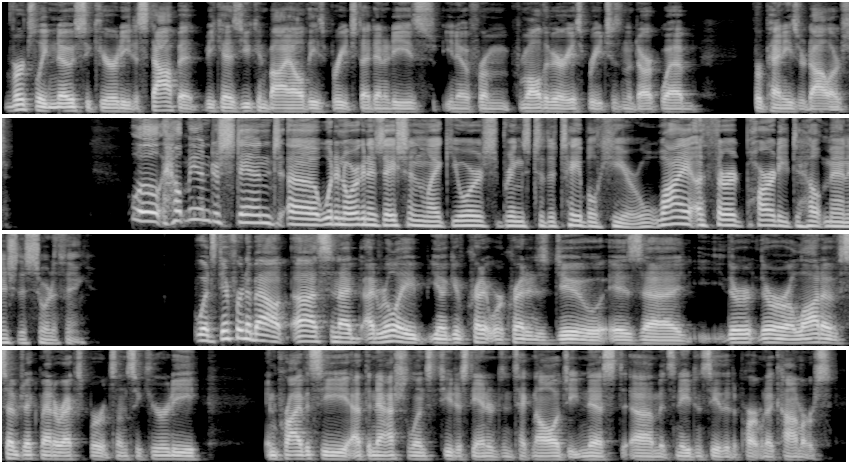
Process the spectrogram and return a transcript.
virtually no security to stop it because you can buy all these breached identities, you know, from from all the various breaches in the dark web for pennies or dollars. Well, help me understand uh, what an organization like yours brings to the table here. Why a third party to help manage this sort of thing? What's different about us, and I'd, I'd really you know give credit where credit is due, is uh, there there are a lot of subject matter experts on security and privacy at the National Institute of Standards and Technology, NIST. Um, it's an agency of the Department of Commerce.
